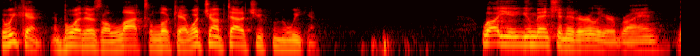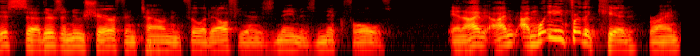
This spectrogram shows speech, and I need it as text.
the weekend, and boy, there's a lot to look at. What jumped out at you from the weekend? Well, you, you mentioned it earlier, Brian. This uh, there's a new sheriff in town in Philadelphia. His name is Nick Foles, and I, I'm I'm waiting for the kid, Brian,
